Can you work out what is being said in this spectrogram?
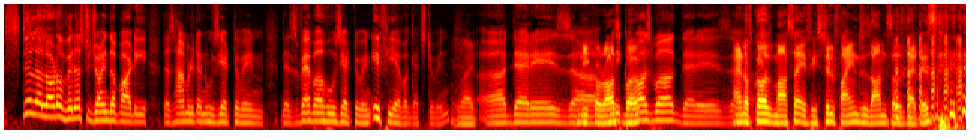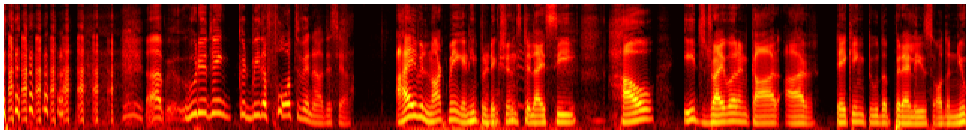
Still a lot of winners to join the party. There's Hamilton who's yet to win. There's Webber who's yet to win, if he ever gets to win. Right. Uh, there is uh, Nico Rosberg. Nico Rosberg. There is. Uh, and of course, Massa, if he still finds his answers, that is. uh, who do you think could be the fourth winner this year? I will not make any predictions till I see how each driver and car are taking to the Pirellis or the new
